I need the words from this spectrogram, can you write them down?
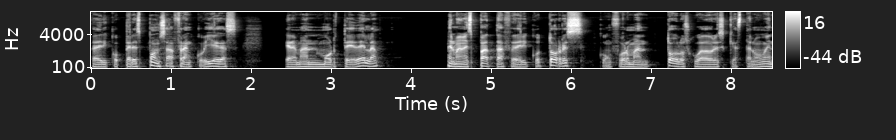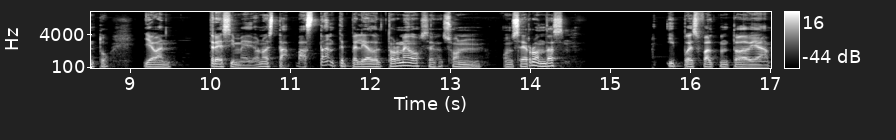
Federico Pérez Ponza, Franco Villegas, Germán Mortedela, Germán Espata, Federico Torres, conforman todos los jugadores que hasta el momento llevan tres y medio. No está bastante peleado el torneo, son 11 rondas y pues faltan todavía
